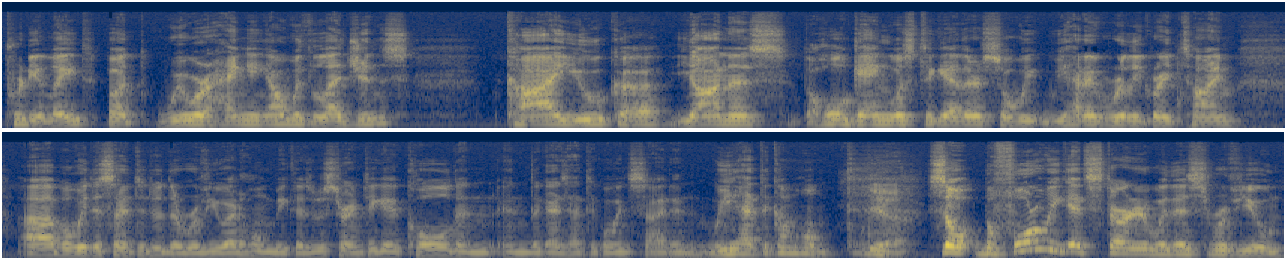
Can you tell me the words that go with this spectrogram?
pretty late, but we were hanging out with legends. Kai, Jukka, Yannis, the whole gang was together, so we, we had a really great time. Uh, but we decided to do the review at home because it was starting to get cold and, and the guys had to go inside and we had to come home. Yeah. So before we get started with this review,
